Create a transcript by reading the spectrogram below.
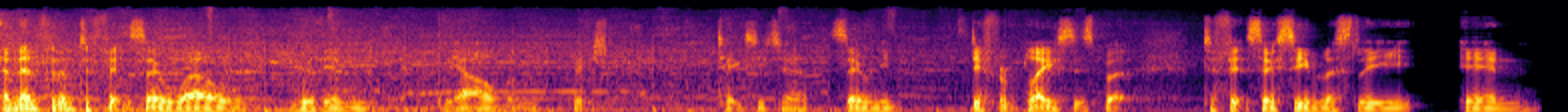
And then for them to fit so well within the album, which takes you to so many different places, but to fit so seamlessly in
